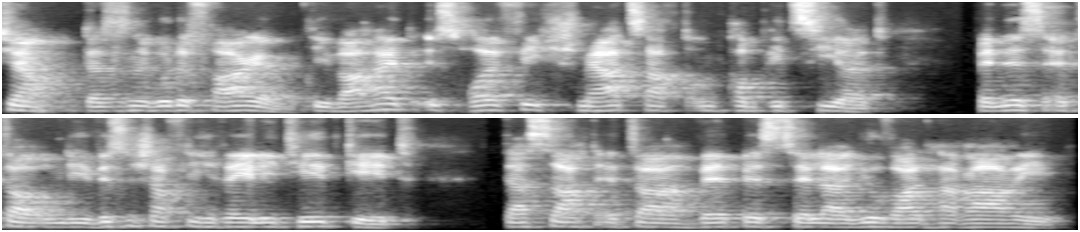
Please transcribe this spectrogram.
Tja, das ist eine gute Frage. Die Wahrheit ist häufig schmerzhaft und kompliziert, wenn es etwa um die wissenschaftliche Realität geht. Das sagt etwa Weltbestseller Yuval Harari.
